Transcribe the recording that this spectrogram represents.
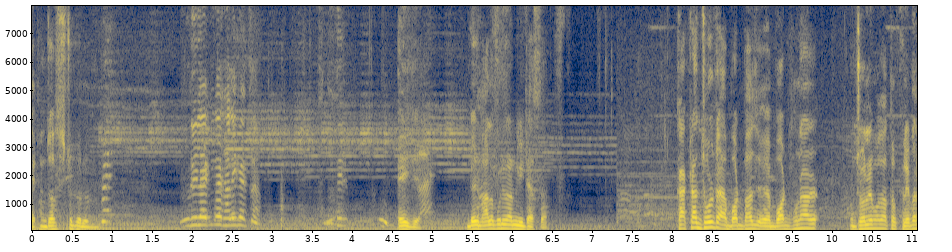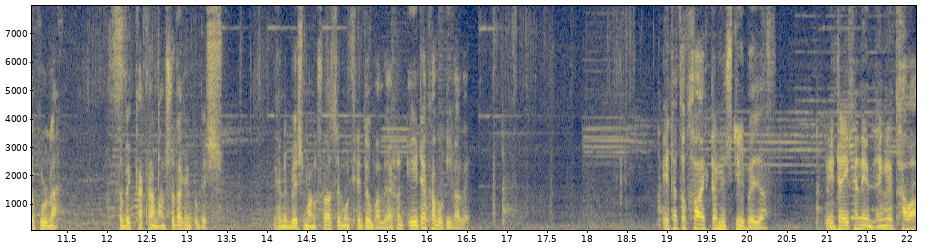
দেখেন যথেষ্ট পরিমাণে। এই যে বেশ ভালো পরিমাণ মিট আছে। কাঁকড়ার ঝোলটা বট ভাজ বট ভুনার ঝোলের মতো এত ফ্লেভারফুল না তবে কাঁকড়া মাংসটা কিন্তু বেশ। এখানে বেশ মাংস আছে এবং খেতেও ভালো। এখন এইটা খাব কীভাবে? এটা তো খাওয়া একটা মুশকিল হয়ে যায় এটা এখানে ভেঙে খাওয়া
